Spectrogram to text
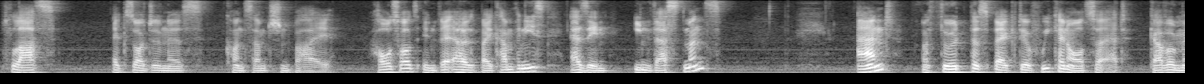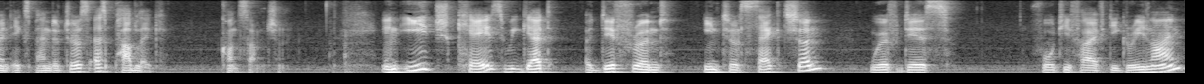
plus exogenous consumption by households, uh, by companies, as in investments. And a third perspective, we can also add government expenditures as public consumption. In each case, we get a different intersection with this 45 degree line.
